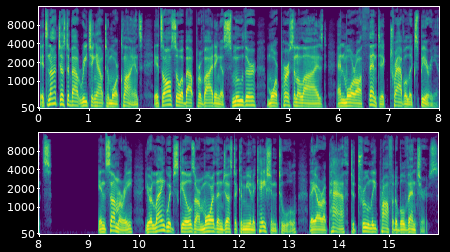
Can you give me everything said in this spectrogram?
It's not just about reaching out to more clients, it's also about providing a smoother, more personalized, and more authentic travel experience. In summary, your language skills are more than just a communication tool, they are a path to truly profitable ventures.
